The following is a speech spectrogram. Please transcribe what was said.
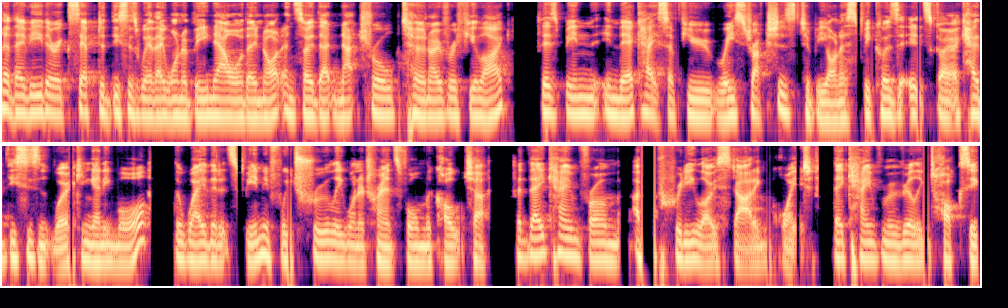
That they've either accepted this is where they want to be now or they're not. And so that natural turnover, if you like, there's been in their case a few restructures to be honest because it's going okay this isn't working anymore the way that it's been if we truly want to transform the culture but they came from a pretty low starting point they came from a really toxic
